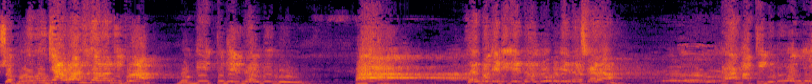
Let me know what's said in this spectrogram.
seluruh Jawa dijalani perang. Begitu jenderal dulu. Paham? Saya mau jadi jenderal dulu, apa jenderal sekarang? Ah, mati duluan tuh.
